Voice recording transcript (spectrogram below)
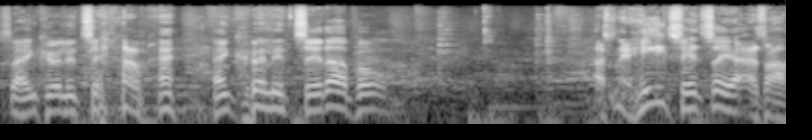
Så han kører lidt tættere, han kører lidt tættere på. Altså sådan helt tæt, så jeg, altså,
